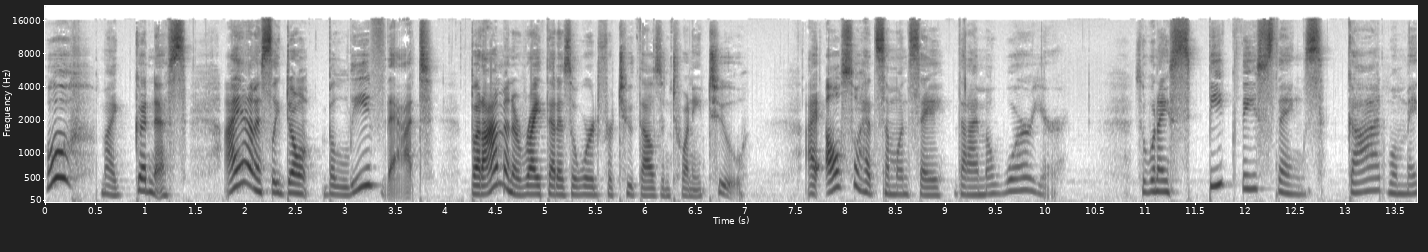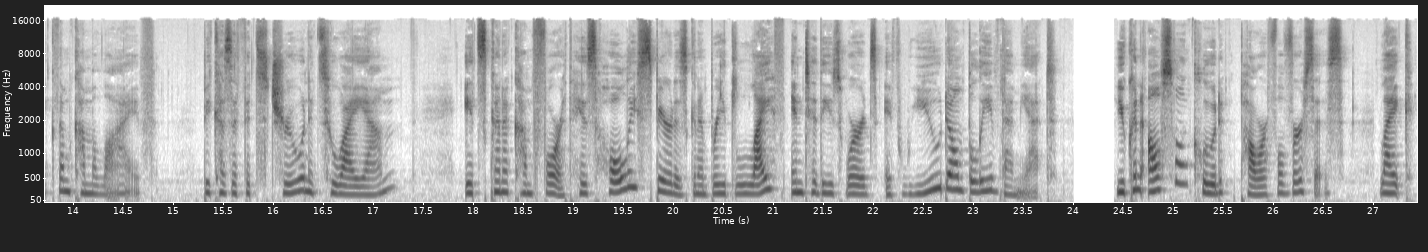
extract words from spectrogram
Oh, my goodness. I honestly don't believe that but I'm going to write that as a word for 2022. I also had someone say that I'm a warrior. So when I speak these things, God will make them come alive. Because if it's true and it's who I am, it's going to come forth. His Holy Spirit is going to breathe life into these words if you don't believe them yet. You can also include powerful verses like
